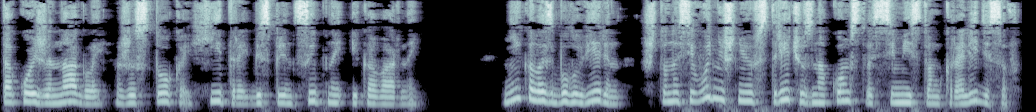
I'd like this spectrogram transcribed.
такой же наглой, жестокой, хитрой, беспринципной и коварной. Николас был уверен, что на сегодняшнюю встречу знакомства с семейством Кролидисов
